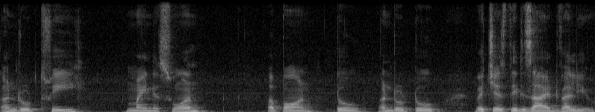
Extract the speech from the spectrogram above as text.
under root 3 minus 1 upon 2 under root 2 which is the desired value.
